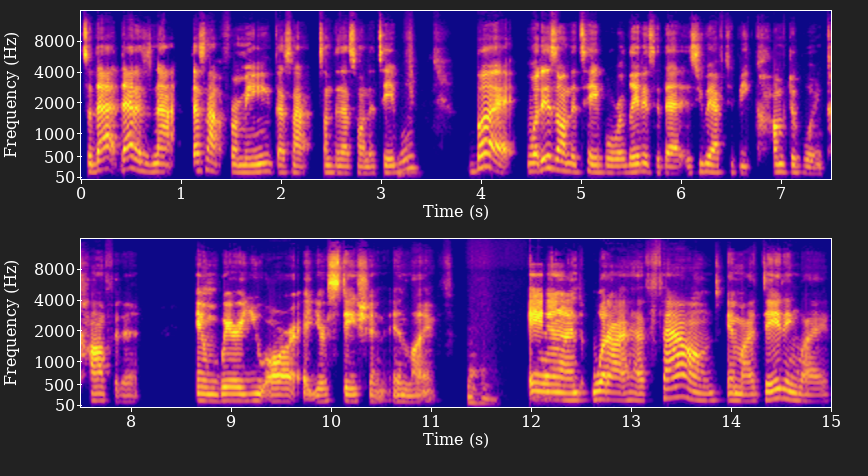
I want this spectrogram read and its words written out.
So that that is not that's not for me. That's not something that's on the table. But what is on the table related to that is you have to be comfortable and confident in where you are at your station in life. Mm-hmm. And what I have found in my dating life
